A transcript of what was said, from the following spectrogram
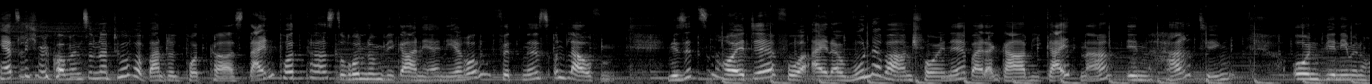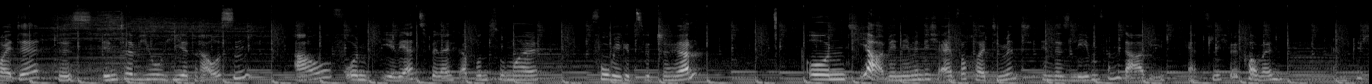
Herzlich willkommen zum Naturverbandelt Podcast, dein Podcast rund um vegane Ernährung, Fitness und Laufen. Wir sitzen heute vor einer wunderbaren Scheune bei der Gabi Geithner in Harting und wir nehmen heute das Interview hier draußen auf und ihr werdet vielleicht ab und zu mal Vogelgezwitscher hören. Und ja, wir nehmen dich einfach heute mit in das Leben von Gabi. Herzlich willkommen.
